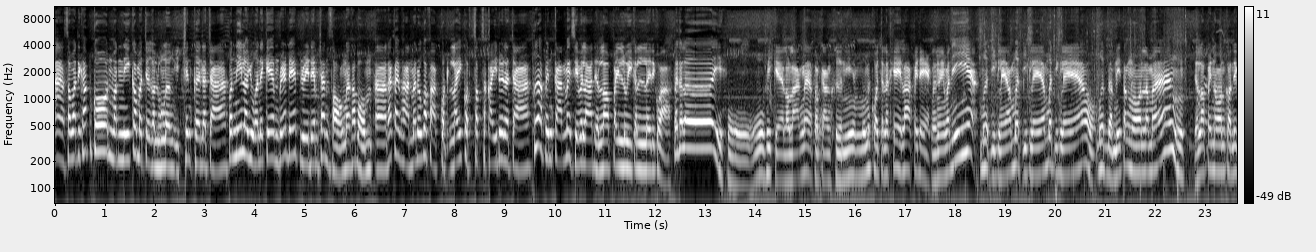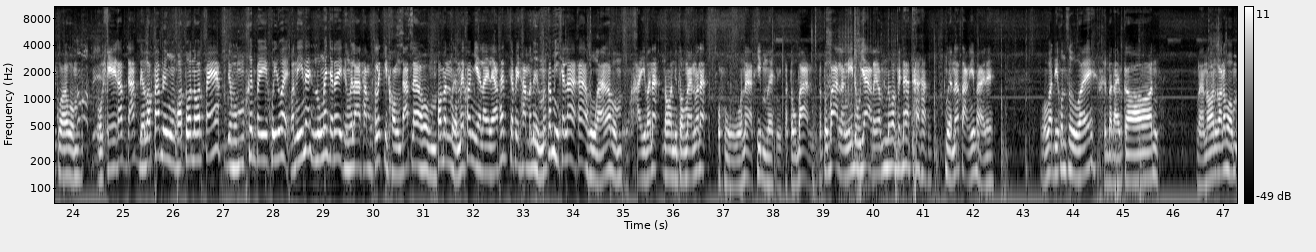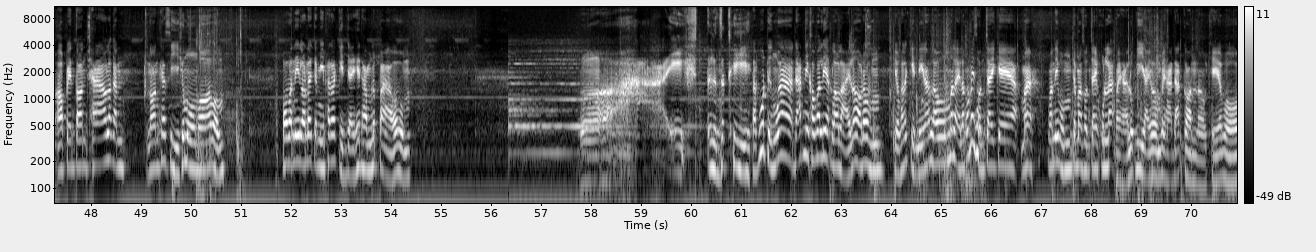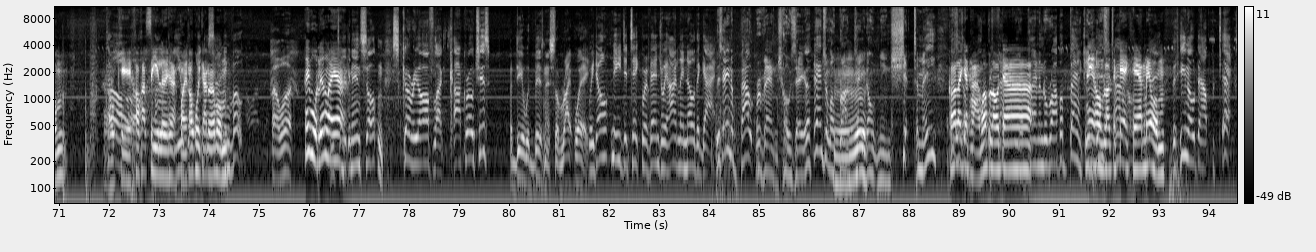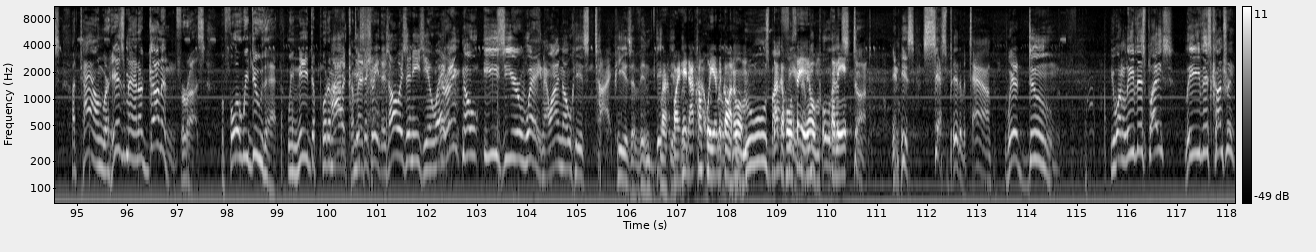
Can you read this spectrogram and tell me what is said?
อ่าสวัสดีครับทุกคนวันนี้ก็มาเจอกับลุงเริงอีกเช่นเคยนะจ๊ะ วันนี้เราอยู่กันในเกม Red Dead Redemption 2 นะครับผมอ่าถ้าใครผ่านมาดูก็ฝากกดไลค์กด Subscribe ด้วยนะจ๊ะ เพื่อเป็นการไม่เสียเวลาเดี๋ยวเราไปลุยกันเลยดีกว่า ไปกันเลย โอ้โหพี่แกเราล้างหน้าตอนกลางคืนนี้มึงไม่กลัวจระเข้ลากไปแดกเลยไงวันนี้มืดอีกแล้วมืดอีกแล้วมืดอีกแล้วมืดแบบนี้ต้องนอนละมั้งเดี๋ยวเราไปนอนก่อนดีกว่าครับผม โอเคครับดัดเดี๋ยวเรอแป๊บหนึ่งขอตัวนอนแป๊บเดี๋ยวผมขึ้นไปคุยด้วย วันนี้เนี่ยลุงน่าจะได้ถึงเวลาทำภารกิจของดัดแล้วผมเพราะมันเหมือนไม่ค่อยมีอะไรแล้ว ถ้าจะไปทำอันอื่นมันก็มีแค่ล่าค่าหัวครับผมใครวะน่ะนอนอยู่ตรงนั้นวะน่ะโอ้โหหน้าทิ่มเลยนี่ประตูบ้าน ประตูบ้านหลังนี้ดูยากเลยครับนึกว่าเป็นหน้าต่างเหมือนหน้าต่างยิ่หายเลยโอ้สวัสดีคนสวยขึ้นบันไดก่อนมานอนก่อนนะผม เอาเป็นตอนเช้าแล้วกัน นอนแค่สี่ชั่วโมงพอครับผม เพราะวันนี้เราน่าจะมีภารกิจใหญ่ให้ทำหรือเปล่าครับผม ตื่นสักที แต่พูดถึงว่าดัตนี่เขาก็เรียกเราหลายรอบแล้วผมเกี่ยวภารกิจนี้นะเราเมื่อไหร่เราก็ไม่สนใจแกอะมา วันนี้ผมจะมาสนใจคุณละไปหาลูกพี่ใหญ่ผมไปหาดัตก่อนโอเคครับผมโอเคเข้าคัดซีนเลยฮะปล่อยเขาคุยกันนะครับผม Vote. About what? ให้โหวตเรื่องอะไรอะ Take an insult and scurry off like cockroaches? Or deal with business the right way? We don't need to take revenge. We hardly know the guy. This ain't about revenge, Hosea. Angelo Bronte don't mean shit to me. เขาอะไรจะถามว่าเราจะ We're planning to rob a bank in เนี่ยผม his เราจะแก้ town แค้นไหมผม That he no doubt protects. A town where his men are gunning for us. Before we do that, we need to put him out I of commission. disagree. There's always an easier There way. ain't no easier way. Now I know his type. He is a มา vindictive. ปล่อยให้ดัต little เขาคุยกันไปก่อนนะผม coward who rules by ดัตกับโฮ fear. เซ่ครับ Now, ผม he pulled ตอนนี้ that stunt in his cesspit of a town. We're doomed. You want to leave this place? Leave this country?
